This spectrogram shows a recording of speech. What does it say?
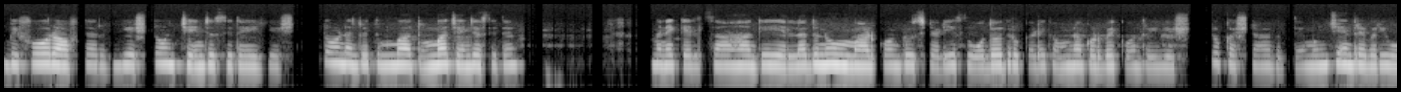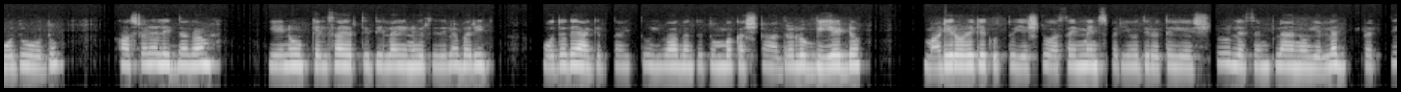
ಬಿಫೋರ್ ಆಫ್ಟರ್ ಎಷ್ಟೊಂದು ಚೇಂಜಸ್ ಇದೆ. ಎಷ್ಟೊಂದು ಅಂದರೆ ತುಂಬ ತುಂಬ ಚೇಂಜಸ್ ಇದೆ. ಮನೆ ಕೆಲಸ ಹಾಗೆ ಎಲ್ಲದನ್ನೂ ಮಾಡಿಕೊಂಡು ಸ್ಟಡೀಸ್ ಓದೋದ್ರ ಕಡೆ ಗಮನ ಕೊಡಬೇಕು ಅಂದರೆ ಎಷ್ಟು ಕಷ್ಟ ಆಗುತ್ತೆ. ಮುಂಚೆ ಅಂದರೆ ಬರೀ ಓದು ಓದು. ಹಾಸ್ಟೆಲಲ್ಲಿದ್ದಾಗ ಏನೂ ಕೆಲಸ ಇರ್ತಿದ್ದಿಲ್ಲ, ಏನೂ ಇರ್ತಿದ್ದಿಲ್ಲ. ಬರೀ ಓದೋದೇ ಆಗಿರ್ತಾ ಇತ್ತು. ಇವಾಗಂತೂ ತುಂಬ ಕಷ್ಟ. ಅದರಲ್ಲೂ ಬಿ ಎಡ್ ಮಾಡಿರೋರಿಗೆ ಗೊತ್ತು ಎಷ್ಟು ಅಸೈನ್ಮೆಂಟ್ಸ್ ಬರೆಯೋದಿರುತ್ತೆ, ಎಷ್ಟು ಲೆಸನ್ ಪ್ಲ್ಯಾನು ಎಲ್ಲ ಪ್ರತಿ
